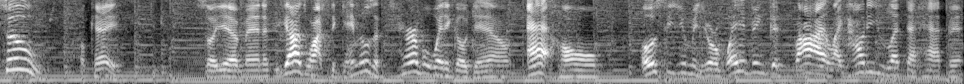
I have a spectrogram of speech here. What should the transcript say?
Two. Okay. So yeah, man, if you guys watched the game, it was a terrible way to go down at home. OC Human, you're waving goodbye. Like, how do you let that happen?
